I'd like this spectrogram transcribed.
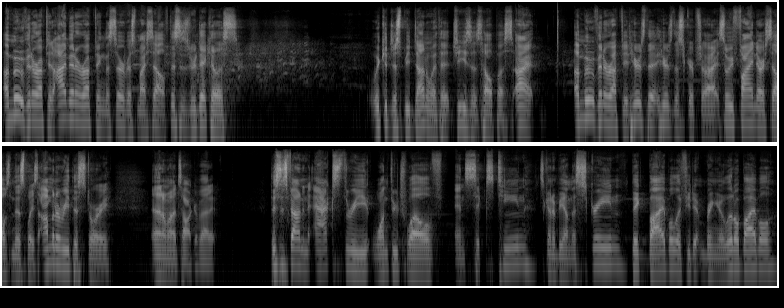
A move interrupted. I'm interrupting the service myself. This is ridiculous. We could just be done with it. Jesus, help us. All right, a move interrupted. Here's the, here's the scripture. All right, so we find ourselves in this place. I'm gonna read this story and then I'm gonna talk about it. This is found in Acts 3 1 through 12 and 16. It's going to be on the screen. Big Bible if you didn't bring your little Bible.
